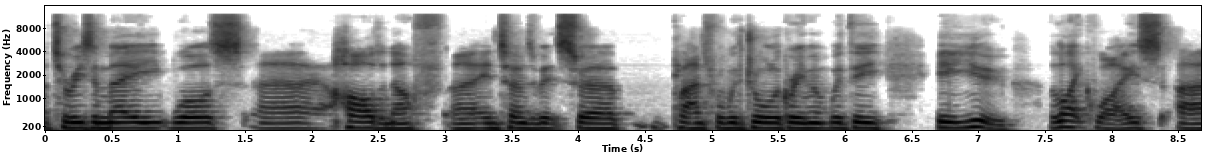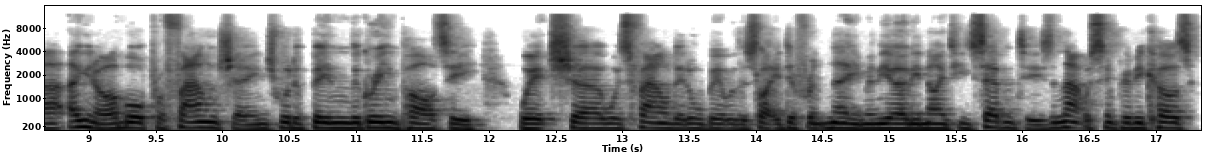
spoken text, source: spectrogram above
uh, Theresa May was uh, hard enough uh, in terms of its uh, plans for withdrawal agreement with the EU. Likewise, uh, you know, a more profound change would have been the Green Party, which uh, was founded, albeit with a slightly different name, in the early 1970s, and that was simply because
